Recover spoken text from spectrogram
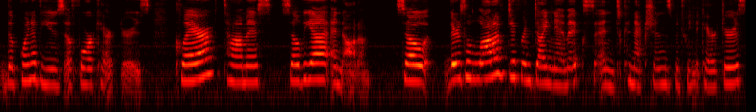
the point of views of four characters: Claire, Thomas, Sylvia, and Autumn. So, there's a lot of different dynamics and connections between the characters,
